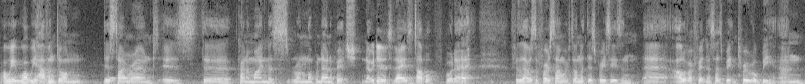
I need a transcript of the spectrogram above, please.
what we what we haven't done this time around is the kind of mindless running up and down a pitch. Now we did it today as a top up, but uh, for that was the first time we've done it this pre-season. Uh, all of our fitness has been through rugby and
